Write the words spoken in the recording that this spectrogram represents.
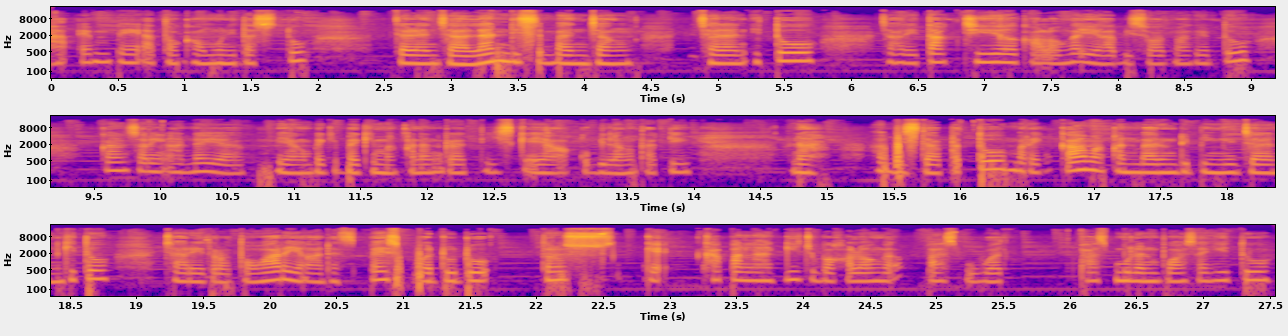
HMP atau komunitas itu jalan-jalan di sepanjang jalan itu cari takjil. Kalau enggak ya habis sholat maghrib tuh kan sering ada ya yang bagi-bagi makanan gratis kayak yang aku bilang tadi. Nah, habis dapet tuh mereka makan bareng di pinggir jalan gitu, cari trotoar yang ada space buat duduk. Terus kayak kapan lagi? Coba kalau nggak pas buat pas bulan puasa gitu.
